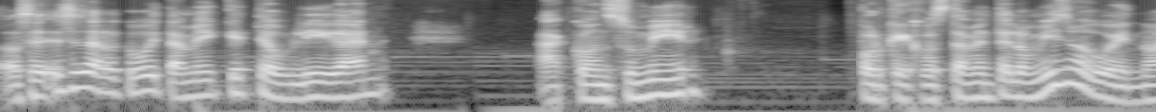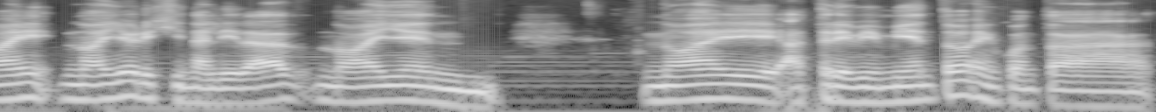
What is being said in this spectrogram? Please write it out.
O sea, eso es algo que voy también que te obligan a consumir, porque justamente lo mismo, güey, no hay, no hay originalidad, no hay en, no hay atrevimiento en cuanto a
